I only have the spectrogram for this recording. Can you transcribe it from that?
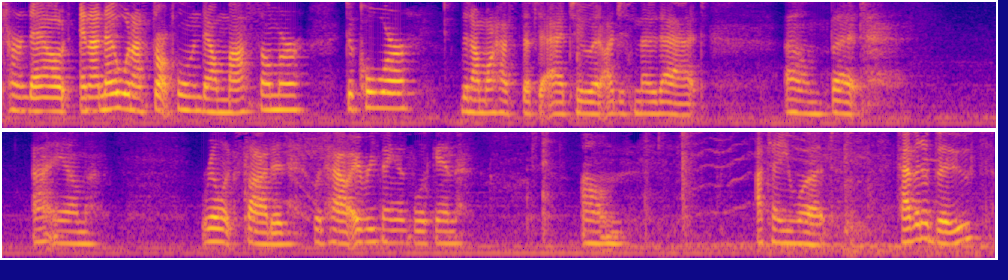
turned out. And I know when I start pulling down my summer decor, then I'm going to have stuff to add to it. I just know that. Um, but I am real excited with how everything is looking. Um, I tell you what, having a booth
